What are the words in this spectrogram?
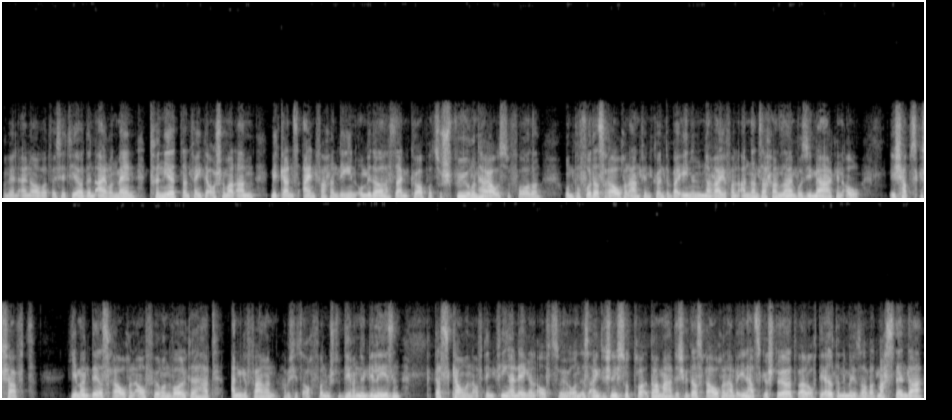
Und wenn einer, was weiß ich hier, den Ironman trainiert, dann fängt er auch schon mal an mit ganz einfachen Dingen, um wieder seinen Körper zu spüren, herauszufordern. Und bevor das Rauchen anfängt, könnte bei Ihnen eine Reihe von anderen Sachen sein, wo Sie merken, oh, ich habe es geschafft. Jemand, der das Rauchen aufhören wollte, hat angefangen, habe ich jetzt auch von einem Studierenden gelesen, das Kauen auf den Fingernägeln aufzuhören. Ist eigentlich nicht so dramatisch wie das Rauchen, aber ihn hat es gestört, weil auch die Eltern immer gesagt haben, was machst du denn da?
